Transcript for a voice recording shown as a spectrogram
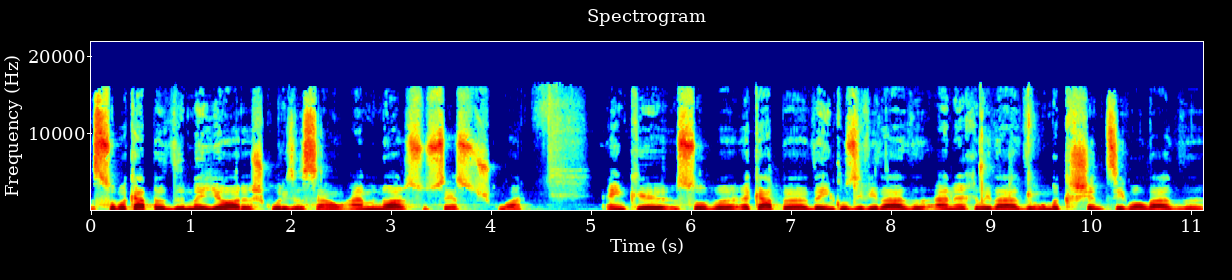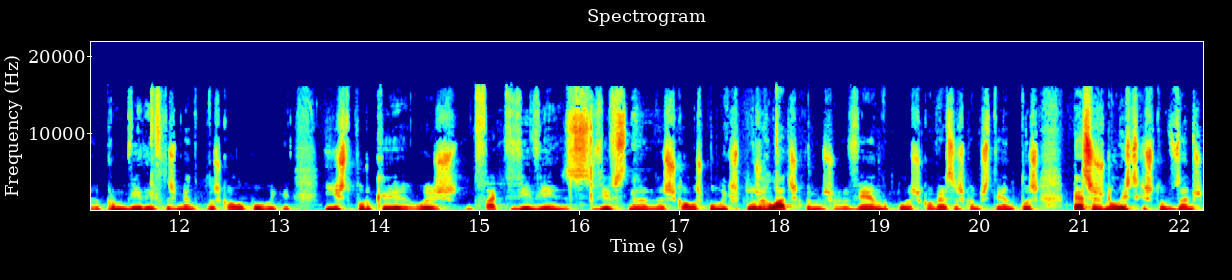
sob a capa de maior escolarização, há menor sucesso escolar em que, sob a capa da inclusive,dade há na realidade uma crescente desigualdade promovida, infelizmente, pela escola pública. E isto porque hoje, de facto, vive-se vive nas escolas públicas, pelos relatos que vamos vendo, pelas conversas que vamos tendo, pelas peças jornalísticas que todos os anos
